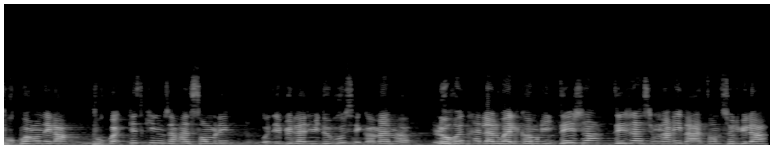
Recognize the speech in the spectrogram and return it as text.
pourquoi on est là. Pourquoi Qu'est-ce qui nous a rassemblés au début de la nuit debout? C'est quand même euh, le retrait de la loi El Khomri. Déjà, déjà, si on arrive à atteindre celui-là,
